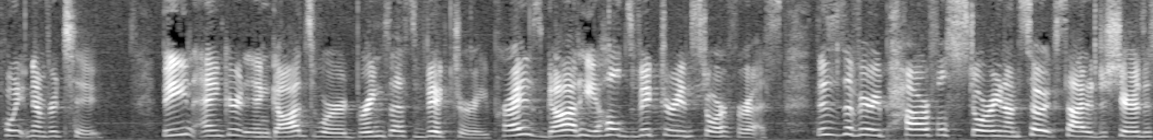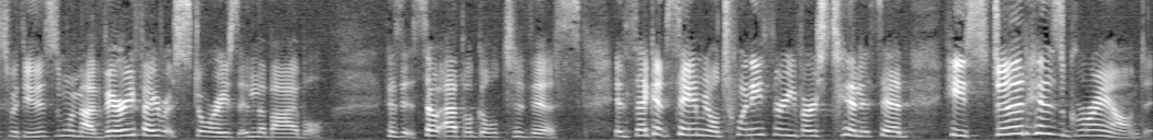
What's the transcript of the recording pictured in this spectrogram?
point number two. Being anchored in God's word brings us victory. Praise God, He holds victory in store for us. This is a very powerful story, and I'm so excited to share this with you. This is one of my very favorite stories in the Bible because it's so applicable to this. In 2 Samuel 23, verse 10, it said, He stood his ground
